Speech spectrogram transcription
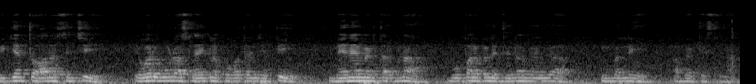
విజ్ఞప్తితో ఆలోచించి ఎవరు కూడా స్ట్రైక్లో పోవద్దని చెప్పి మేనేజ్మెంట్ తరఫున భూపాలపల్లి జిల్లా మేలుగా మిమ్మల్ని అభ్యర్థిస్తున్నాను.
